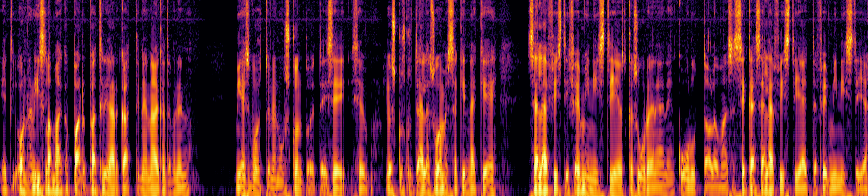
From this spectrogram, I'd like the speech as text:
et onhan islam aika patriarkaattinen, aika tämmöinen miesvoittoinen uskonto, että ei se, se, joskus kun täällä Suomessakin näkee säläfisti-feministiä, jotka suuren ääneen kuuluttaa olevansa sekä säläfistiä että feministejä,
